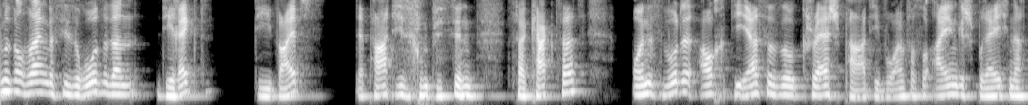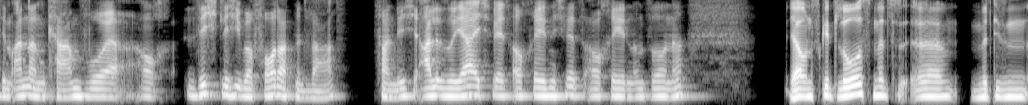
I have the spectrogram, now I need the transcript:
muss auch sagen, dass diese Rose dann direkt die Vibes der Party so ein bisschen verkackt hat. Und es wurde auch die erste so Crash-Party, wo einfach so ein Gespräch nach dem anderen kam, wo er auch sichtlich überfordert mit war, fand ich. Alle so, ja, ich will jetzt auch reden, ich will jetzt auch reden und so, ne? Ja, und es geht los mit, äh, mit diesen.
